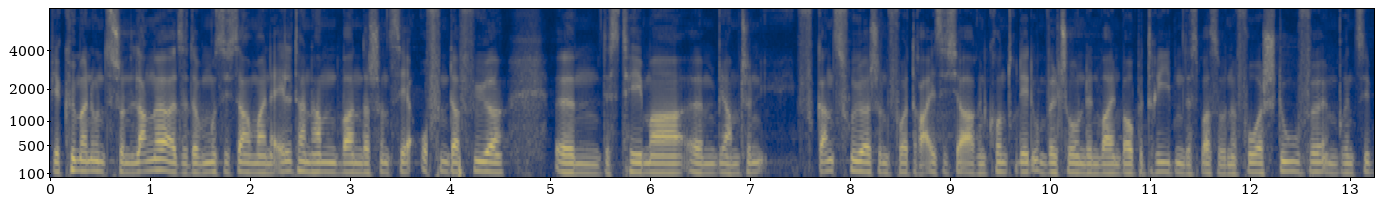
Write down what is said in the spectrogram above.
wir kümmern uns schon lange, also da muss ich sagen, meine Eltern haben, waren da schon sehr offen dafür. Ähm, das Thema, ähm, wir haben schon ganz früher, schon vor 30 Jahren, kontrolliert umweltschonenden Weinbau betrieben. Das war so eine Vorstufe im Prinzip.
